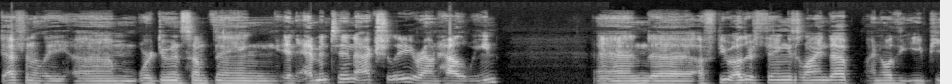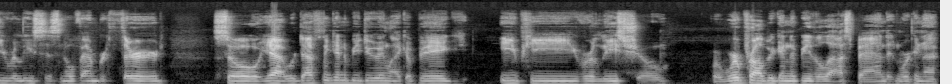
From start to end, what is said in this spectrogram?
definitely. Um, we're doing something in Edmonton actually around Halloween, and uh, a few other things lined up. I know the EP releases November 3rd. So, yeah, we're definitely going to be doing like a big EP release show where we're probably going to be the last band and we're going to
